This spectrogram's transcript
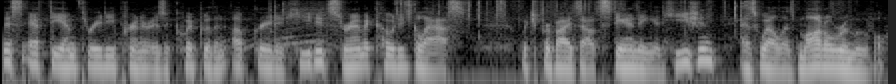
This FDM 3D printer is equipped with an upgraded heated ceramic coated glass, which provides outstanding adhesion as well as model removal.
